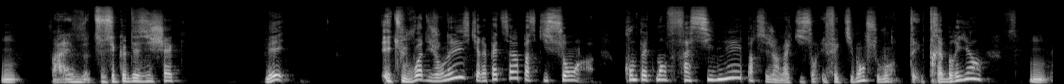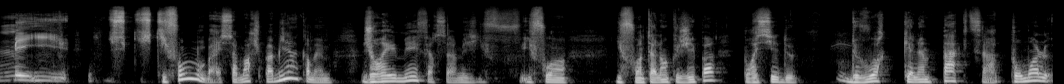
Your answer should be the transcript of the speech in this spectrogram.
Mm. Enfin, c'est que des échecs. Mais et tu vois des journalistes qui répètent ça parce qu'ils sont complètement fascinés par ces gens-là, qui sont effectivement souvent très brillants. Mm. Mais ce qu'ils font, bah, ça marche pas bien quand même. J'aurais aimé faire ça, mais il faut un, il faut un talent que j'ai pas pour essayer de, de voir quel impact ça a. Pour moi, le.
